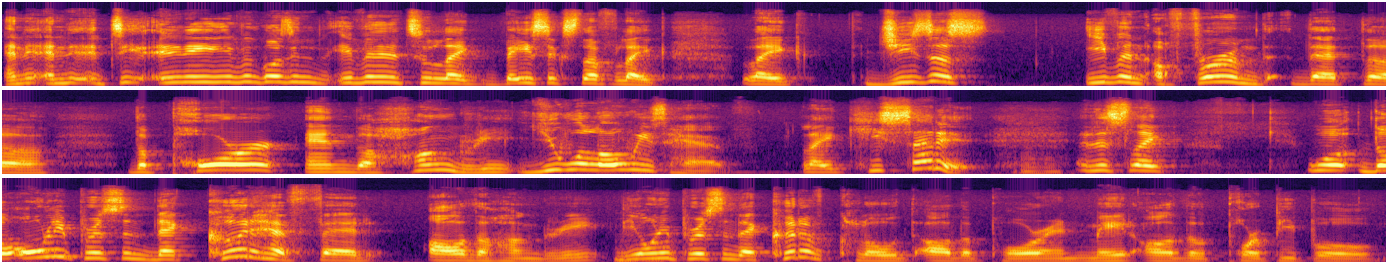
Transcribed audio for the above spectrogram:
and and it's and it even goes in, even into like basic stuff like like Jesus even affirmed that the the poor and the hungry you will always have. Like he said it, mm-hmm. and it's like, well, the only person that could have fed all the hungry, the mm-hmm. only person that could have clothed all the poor and made all the poor people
